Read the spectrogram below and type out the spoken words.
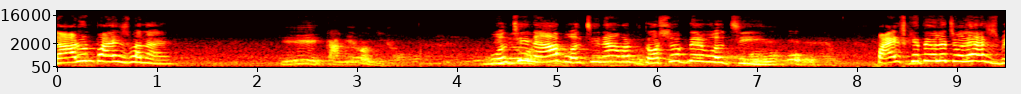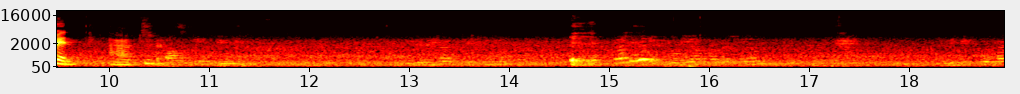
দারুণ পায়েস বানায়। কে? কাকে বলছো? বলছি না বলছি না আমার দর্শকদের বলছি। পায়েস খেতে হলে চলে আসবেন। আচ্ছা এবার সব দিয়েছে। হুম এইবার সব কেটে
